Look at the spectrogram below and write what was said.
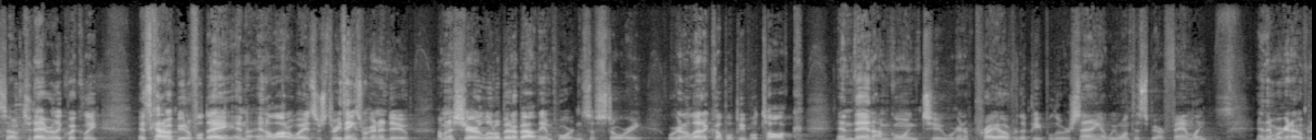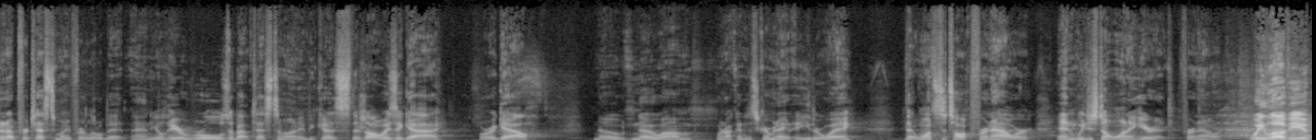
So today, really quickly, it's kind of a beautiful day in, in a lot of ways. There's three things we're going to do. I'm going to share a little bit about the importance of story. We're going to let a couple people talk, and then I'm going to we're going to pray over the people who are saying we want this to be our family, and then we're going to open it up for testimony for a little bit. And you'll hear rules about testimony because there's always a guy or a gal. No, no, um, we're not going to discriminate either way. That wants to talk for an hour, and we just don't want to hear it for an hour. We love you.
